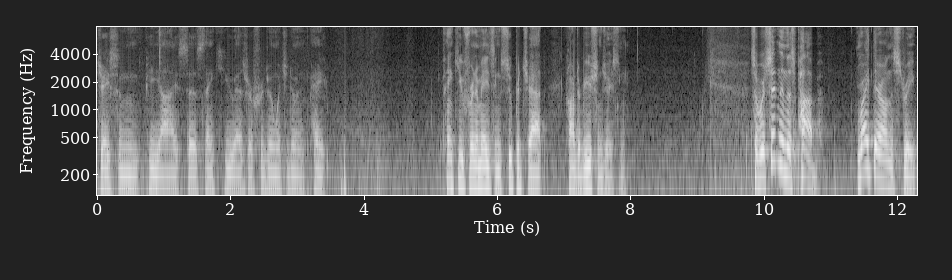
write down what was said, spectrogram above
Jason P.I. says, Thank you, Ezra, for doing what you're doing. Hey, thank you for an amazing super chat contribution, Jason. So we're sitting in this pub right there on the street,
